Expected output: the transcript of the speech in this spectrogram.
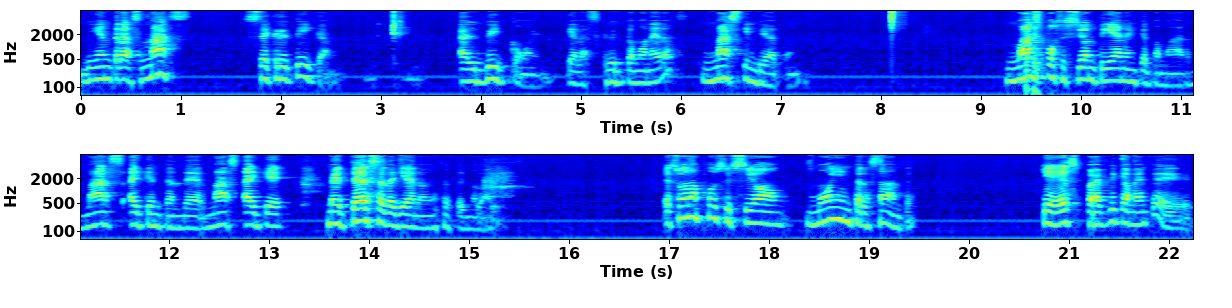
Mientras más se critican al Bitcoin y a las criptomonedas, más invierten. Más posición tienen que tomar, más hay que entender, más hay que meterse de lleno en esta tecnología. Es una posición muy interesante que es prácticamente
